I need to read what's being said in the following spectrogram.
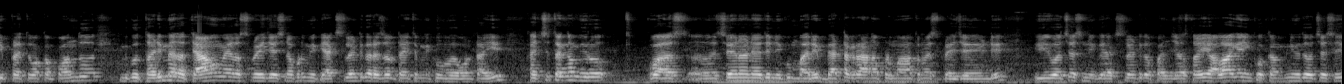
ఈ ప్రతి ఒక్క మందు మీకు తడి మీద తేమ మీద స్ప్రే చేసినప్పుడు మీకు ఎక్సలెంట్గా రిజల్ట్ అయితే మీకు ఉంటాయి. ఖచ్చితంగా మీరు చేను అనేది నీకు మరీ బెట్టకు రానప్పుడు మాత్రమే స్ప్రే చేయండి. ఇది వచ్చేసి నీకు ఎక్సలెంట్గా పనిచేస్తాయి. అలాగే ఇంకో కంపెనీ ఇది వచ్చేసి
